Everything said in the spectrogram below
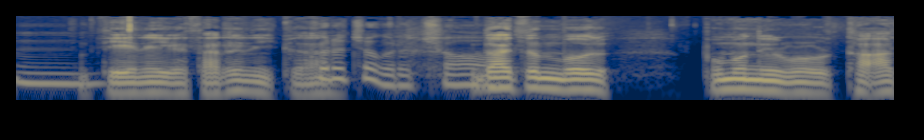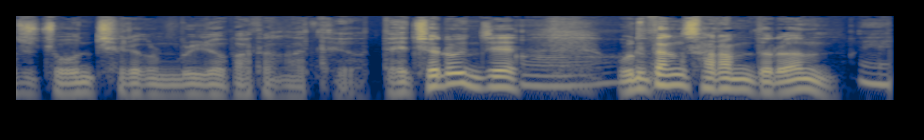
음, DNA가 다르니까. 그렇죠, 그렇죠. 근데 하여튼 뭐 부모님으로부터 아주 좋은 체력을 물려받은 것 같아요. 대체로 이제 아, 우리 당 사람들은 예.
